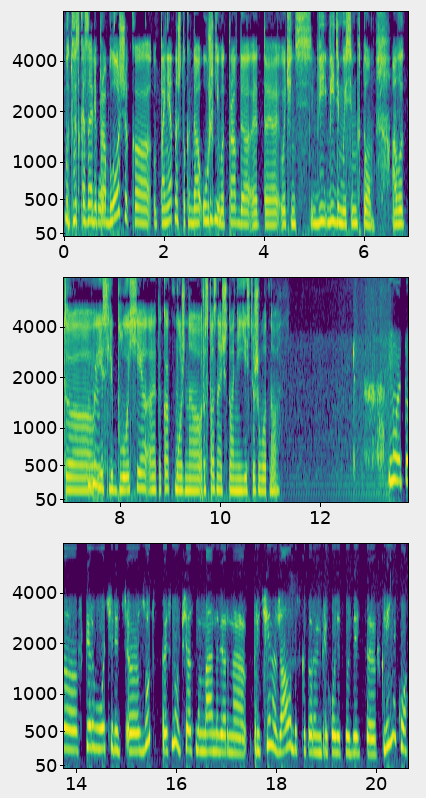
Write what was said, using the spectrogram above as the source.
Вот вы сказали вот. про блошек. Э, понятно, что когда ушки, mm-hmm. вот правда, это очень видимый симптом. А вот mm-hmm. если блохи, это как можно распознать, что они есть у животного? Ну, это в первую очередь э, зуд. То есть, ну, вообще основная, наверное, причина жалобы, с которыми приходят владельцы в клинику,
